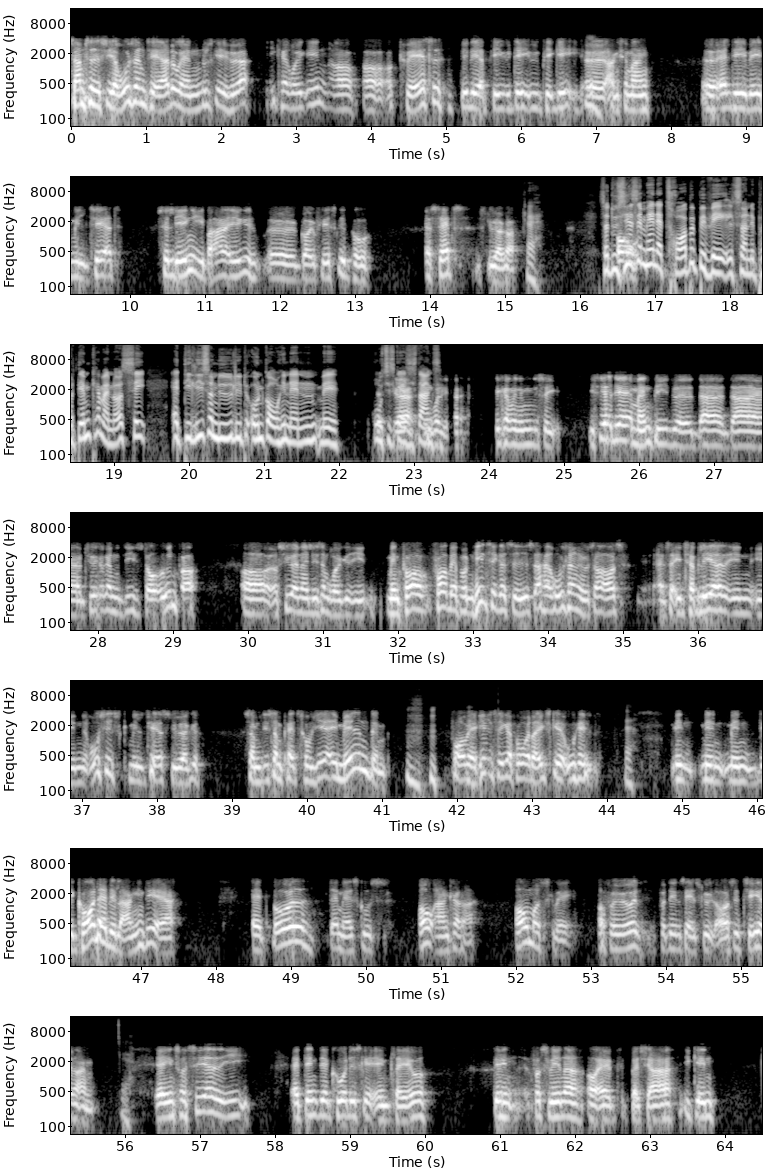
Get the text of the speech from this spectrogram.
Samtidig siger russerne til Erdogan, nu skal I høre, I kan rykke ind og, og, og kvæse det der PYD-YPG-arrangement, øh, alt det I ved militært, så længe I bare ikke øh, går i flæsket på Assads styrker. ja. Så du Og- siger simpelthen, at troppebevægelserne, på dem kan man også se, at de lige så nydeligt undgår hinanden med russisk ja, assistance. Ja, det kan man nemlig se. Især det her mandbit, øh, der, der er tyrkerne, de står udenfor, og, og syrerne er ligesom rykket ind. Men for, for at være på den helt sikre side, så har russerne jo så også altså etableret en, en russisk militær styrke, som ligesom patruljerer imellem dem, for at være helt sikker på, at der ikke sker uheld. Men, men, men det korte af det lange, det er, at både Damaskus og Ankara og Moskva, og for øvrigt for den sags skyld også Teheran, Ja. er interesseret i, at den der kurdiske enklave, den forsvinder, og at Bashar igen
